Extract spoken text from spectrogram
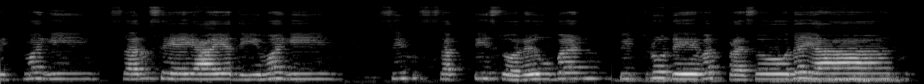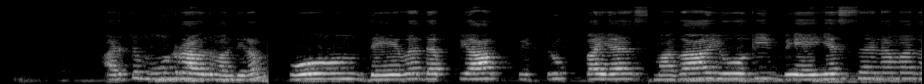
வித்மகி. சர்வசேயாய தீமகி. சிவ் शक्ति ஸ்வரூபன் பித்ருதேவ பிரசோதயாத். அடுத்து மூன்றாவது மந்திரம். ஓம் தேவதப்யா பித்ருப்பயஸ் மகாயோகி பேயஸ் நமக.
